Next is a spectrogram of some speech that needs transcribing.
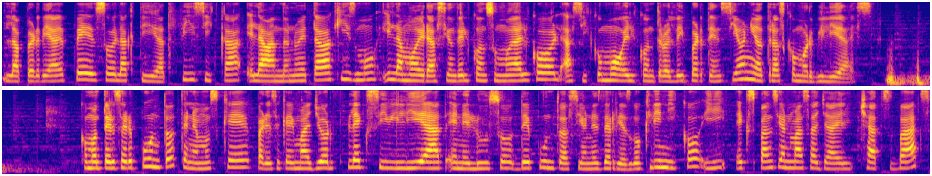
la pérdida de peso, la actividad física, el abandono de tabaquismo y la moderación del consumo de alcohol, así como el control de hipertensión y otras comorbilidades. Como tercer punto, tenemos que parece que hay mayor flexibilidad en el uso de puntuaciones de riesgo clínico y expansión más allá del CHATS-BATS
